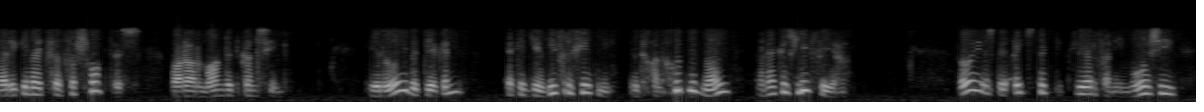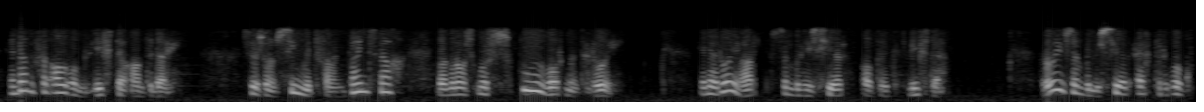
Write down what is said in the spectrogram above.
na die eenheid vir verswaktes waar haar man dit kan sien. Die rooi beteken ek het jou nie vergeet nie. Dit gaan goed met my en ek is lief vir jou. Rooi is die uitstuk die kleur van emosie en dan veral om liefde aan te dui. Soos ons sien met Valentynsdag wanneer ons oorspoel word met rooi. En 'n rooi hart simboliseer altyd liefde. Rooi simboliseer egter ook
